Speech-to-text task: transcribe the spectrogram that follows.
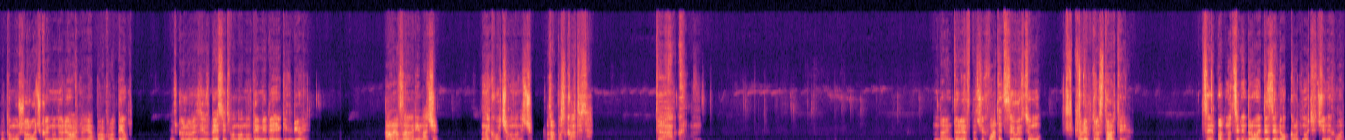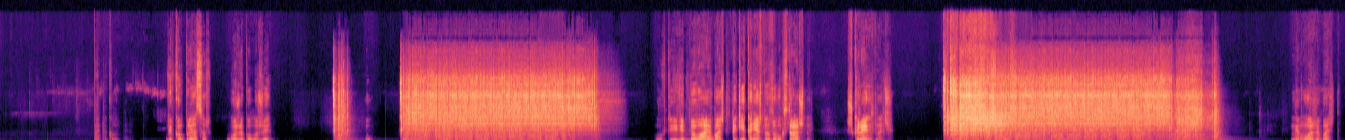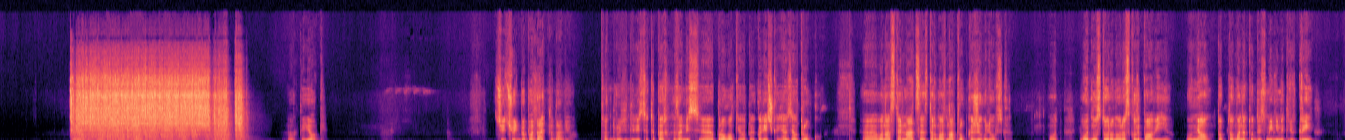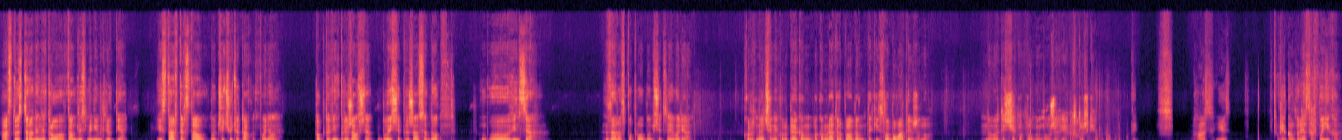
Тому що ручкою ну нереально. Я прокрутив. Я ж кажу, разів 10 воно ну дим іде якийсь білий. Але взагалі, наче не хоче воно нічого запускатися. Так. Да, інтересно, чи хватить сили в цьому електростартері? Це одноциліндровий дизельок крутнуть, чи не хватить? Декомпресор, Боже поможи. Ух ти, відбиває, бачите, такий, звісно, звук страшний. Шкрегет, наче. Не може, бачите. Ох ти йоки. Чуть-чуть би подати туди б його. Так, друзі, дивіться, тепер замість е, проволоки, отої колечка, я взяв трубку. Е, вона стальна, це тормозна трубка Жигульовська. От. Одну сторону розклепав її, вмяв, тобто в мене тут десь міліметрів 3, а з тої сторони не трогав, там десь міліметрів 5. І стартер став ну, чуть-чуть отак, от, поняли? Тобто він прижався, ближче прижався до о, вінця. Зараз попробуємо ще цей варіант. Крутне чи не круте. Акум- Акумулятор, правда, такий слабоватий вже, ну. Давайте ще попробуємо, бо вже якось трошки. Газ є. Декомпресор, поїхали.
